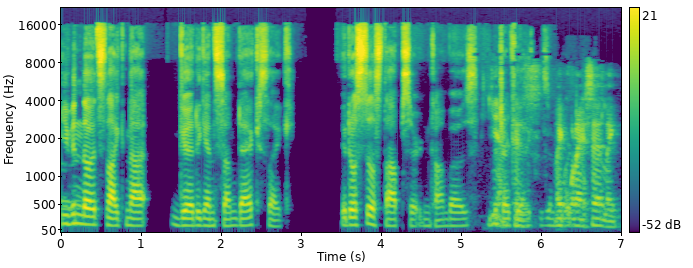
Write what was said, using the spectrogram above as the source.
even though it's like not good against some decks, like it'll still stop certain combos, Yeah, which like like what I said, like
